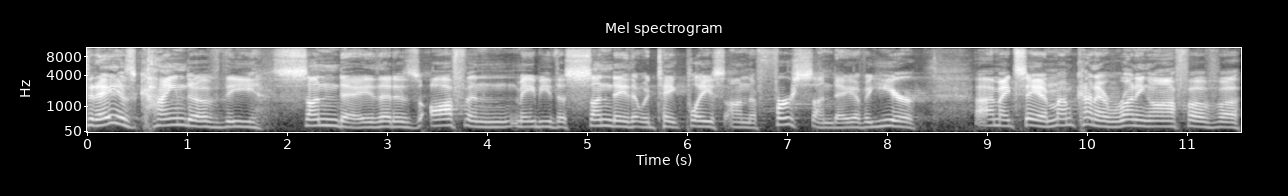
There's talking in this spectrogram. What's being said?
Today is kind of the Sunday that is often maybe the Sunday that would take place on the first Sunday of a year. I might say I'm, I'm kind of running off of uh,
